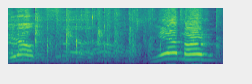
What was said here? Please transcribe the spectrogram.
You know, yeah, Merv.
